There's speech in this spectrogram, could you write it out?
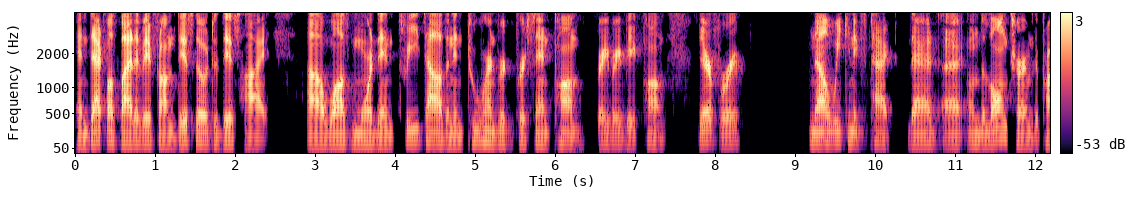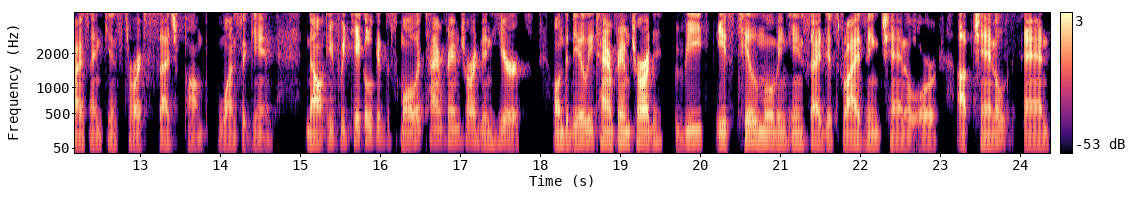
And that was, by the way, from this low to this high, uh, was more than 3,200% pump. Very, very big pump. Therefore, now we can expect that uh, on the long term, the price line can start such pump once again. Now, if we take a look at the smaller time frame chart, then here on the daily time frame chart, VITE is still moving inside this rising channel or up channel. And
